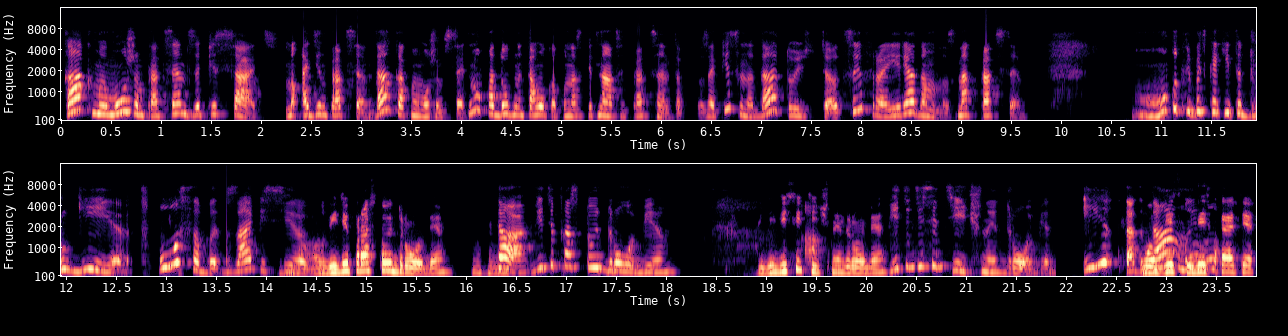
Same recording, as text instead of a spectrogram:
Как мы можем процент записать? Ну, один процент, да, как мы можем писать? Ну, подобно тому, как у нас 15% записано, да, то есть э, цифра и рядом знак процент. Могут ли быть какие-то другие способы записи? Да, в виде простой дроби. Угу. Да, в виде простой дроби. В виде десятичной а, дроби. В виде десятичной дроби. И тогда вот здесь, мы... здесь, кстати,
